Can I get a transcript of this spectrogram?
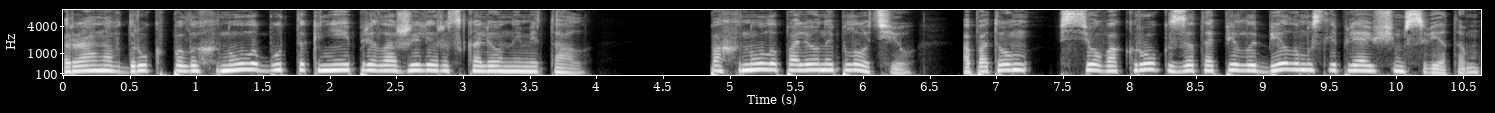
Рана вдруг полыхнула, будто к ней приложили раскаленный металл. Пахнуло паленой плотью, а потом все вокруг затопило белым ослепляющим светом.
